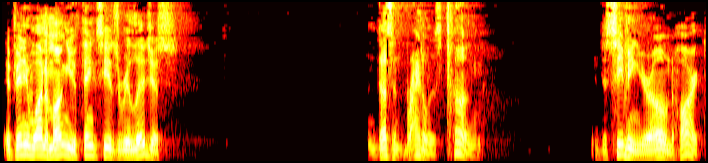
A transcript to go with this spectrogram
If anyone among you thinks he is religious and doesn't bridle his tongue, you're deceiving your own heart,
